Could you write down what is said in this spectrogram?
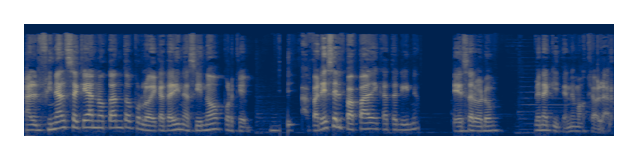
al final se queda no tanto por lo de Catarina, sino porque aparece el papá de Catarina, que es el varón, ven aquí, tenemos que hablar.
